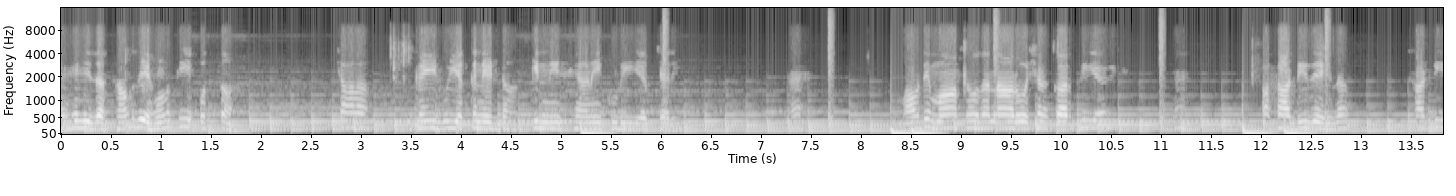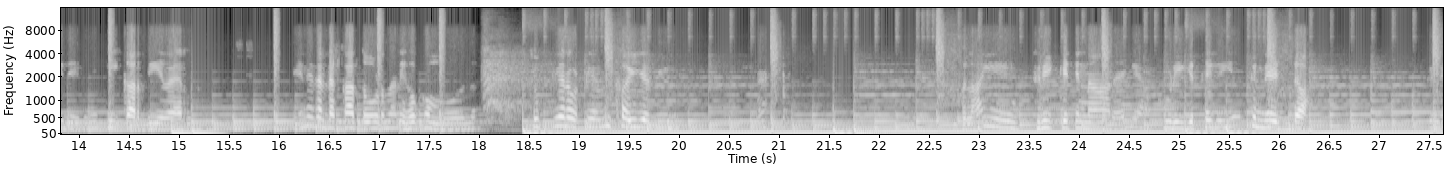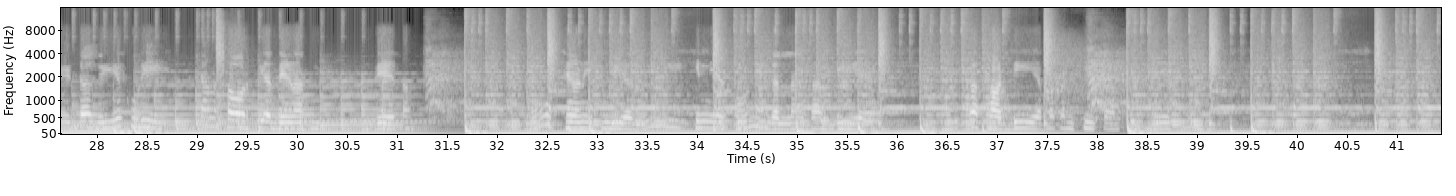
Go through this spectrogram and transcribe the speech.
ਇਹ ਜੀ ਦਾ ਸਾਂਭਦੇ ਹੁਣ ਕੀ ਪੁੱਤ? ਚੱਲ ਗਈ ਹੋਈ ਆ ਕੈਨੇਡਾ, ਕਿੰਨੀ ਸਿਆਣੀ ਕੁੜੀ ਹੈ ਵਿਚਾਰੀ। ਹੈ? ਆਪਦੇ ਮਾਂ ਪਿਓ ਦਾ ਨਾਂ ਰੋਸ਼ਨ ਕਰਦੀ ਹੈ? ਆ ਸਾਡੀ ਦੇਖਦਾ, ਸਾਡੀ ਦੇਖਦੇ ਕੀ ਕਰਦੀ ਹੈ ਵੈਰ ਇਹਨੇ ਤਾਂ ਡੱਕਾ ਤੋੜਨਾ ਨਹੀਂ ਹੁਕਮ ਮੋੜਨਾ। ਸੁੱਕੀਆਂ ਰੋਟੀਆਂ ਵੀ ਖਾਈ ਜਾਂਦੀ ਹੈ? ਬਲਾਈ ਤਰੀਕੇ ਚ ਨਾ ਰਹਿ ਗਿਆ। ਕੁੜੀ ਕਿੱਥੇ ਗਈ ਹੈ ਕੈਨੇਡਾ। ਕੈਨੇਡਾ ਗਈ ਹੈ ਕੁੜੀ। 100 ਰੁਪਇਆ ਦੇਣਾ ਸੀ ਦੇ ਤਾਂ। ਬਹੁਤ ਸਿਆਣੀ ਕੁੜੀ ਆ ਗਈ ਕਿੰਨੀਆਂ ਸੋਹਣੀਆਂ ਗੱਲਾਂ ਕਰਦੀ ਹੈ ਇੱਕ ਸਾਡੀ ਹੈ ਪਤਾ ਨਹੀਂ ਕੀ ਕਰਦੀ ਦੇਖ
